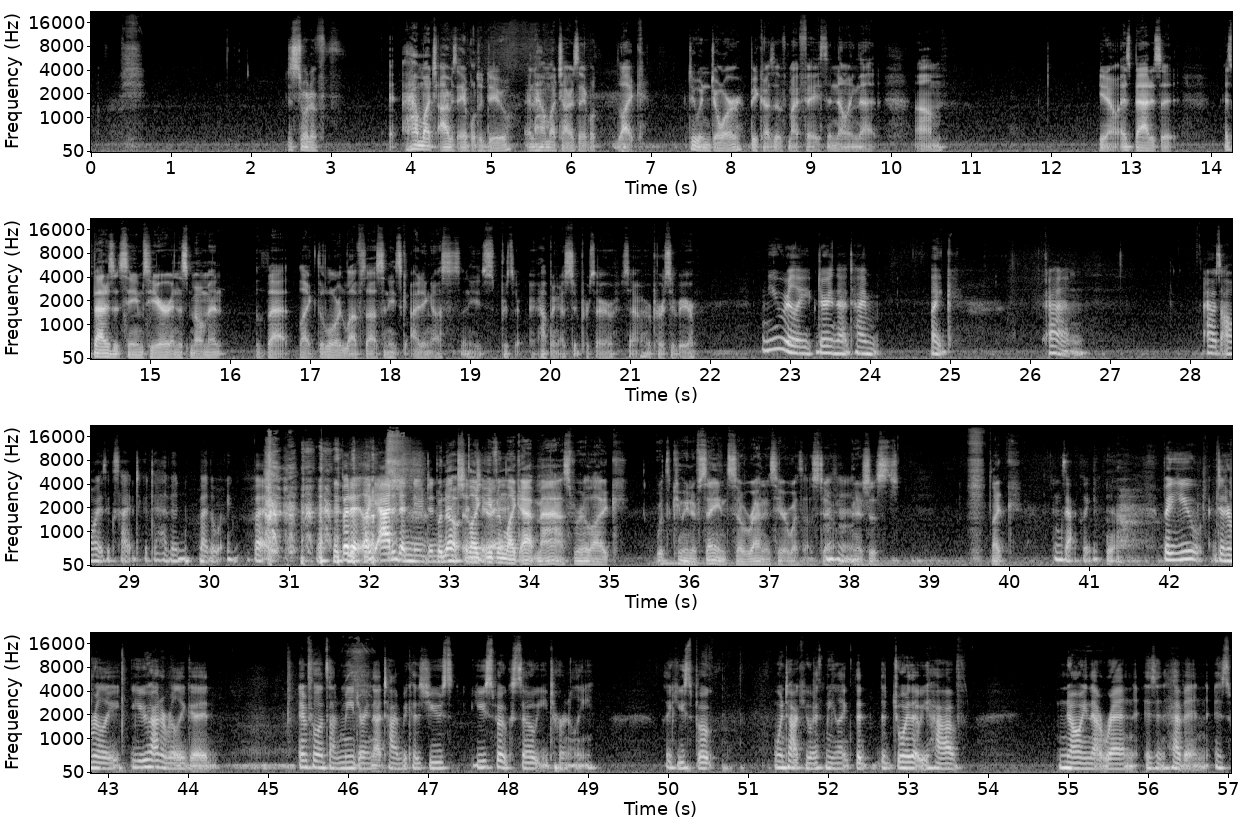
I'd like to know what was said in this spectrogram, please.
just sort of how much I was able to do and how much I was able like to endure because of my faith and knowing that um you know as bad as it as bad as it seems here in this moment that like the Lord loves us and he's guiding us and he's preser- helping us to preserve so or persevere You really during that time, like, um, I was always excited to get to heaven. By the way, but but it like added a new dimension. But no, like even it. like at mass, we're like with the community of saints. So Ren is here with us too, Mm-hmm. and it's just like exactly. yeah, But you did a really you had a really good influence on me during that time because you you spoke so eternally. Like you spoke when talking with me like the the joy that we have knowing that Ren is in heaven is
